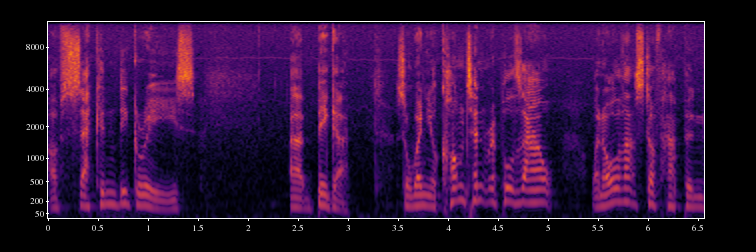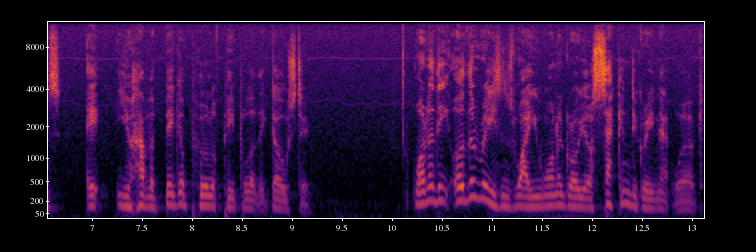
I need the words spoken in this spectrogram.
of second degrees uh, bigger. So when your content ripples out, when all of that stuff happens, it, you have a bigger pool of people that it goes to. One of the other reasons why you want to grow your second degree network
